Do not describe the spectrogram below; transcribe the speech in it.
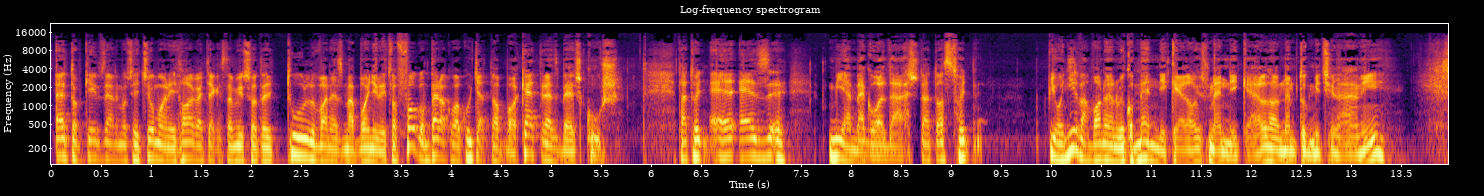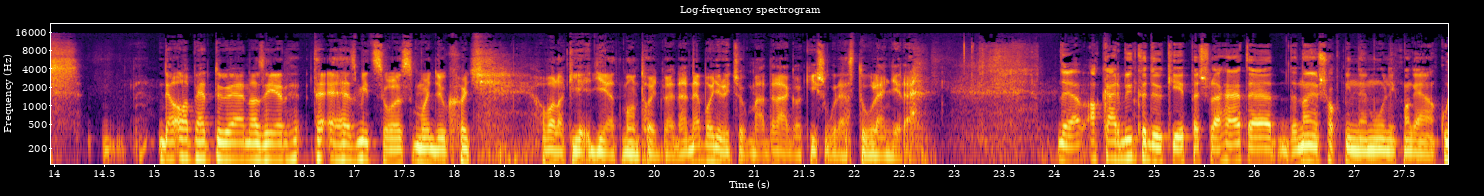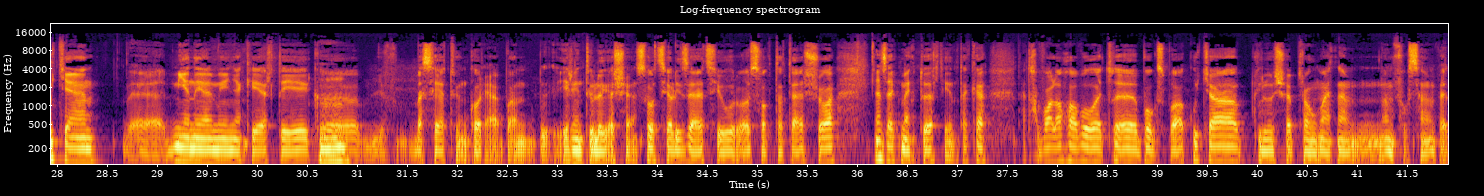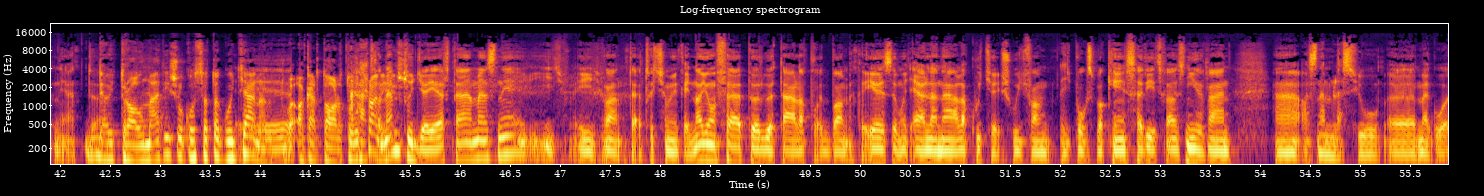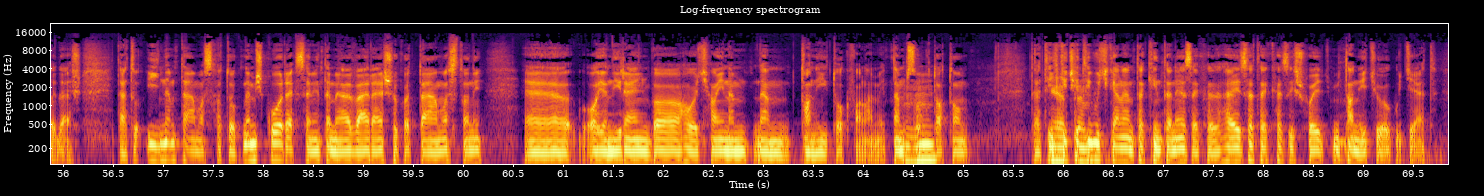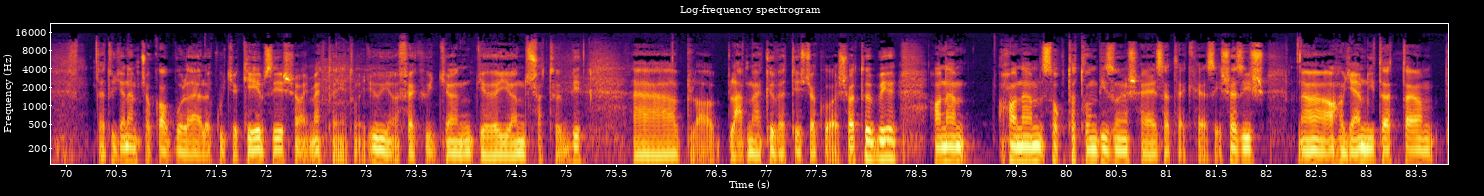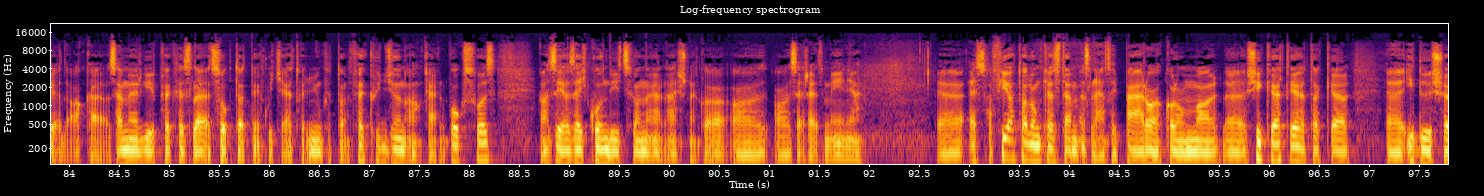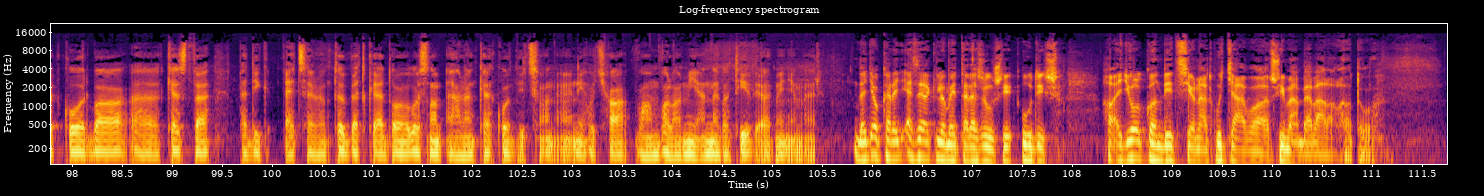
el tudom képzelni most egy csomóan így hallgatják ezt a műsort, hogy túl van ez már bonyolítva. Fogom, berakom a kutyát abba a ketrecbe, és kus. Tehát, hogy e- ez, milyen megoldás? Tehát azt, hogy jó, nyilván van olyan, amikor menni kell, ahogy menni kell, ha nem tud mit csinálni, de alapvetően azért te ehhez mit szólsz mondjuk, hogy ha valaki egy ilyet mond, hogy ne, ne bonyolítsuk már drága kisúr ezt túl ennyire. De akár működőképes lehet, de nagyon sok minden múlik magán a kutyán, milyen élmények érték, uh-huh. beszéltünk korábban érintőlegesen szocializációról, szoktatásról, ezek megtörténtek-e? Tehát ha valaha volt boxba a kutya, különösebb traumát nem, nem fog szenvedni ettől. De hogy traumát is okozhat a kutyának? Akár tartósan hát, ha is? nem tudja értelmezni, így, így van. Tehát, hogyha mondjuk egy nagyon felpörgött állapotban, amikor érzem, hogy ellenáll a kutya, és úgy van egy boxba kényszerítve, az nyilván az nem lesz jó megoldás. Tehát így nem támaszhatok, nem is korrekt szerintem elvárásokat támasztani olyan irányba, hogyha én nem, nem tanítok valamit, nem uh-huh. szoktatom. Tehát így Értem. kicsit úgy kellene tekinteni ezekhez a helyzetekhez is, hogy mi tanítjuk a kutyát. Tehát ugye nem csak abból áll a kutya képzése, hogy megtanítom, hogy üljön, feküdjön, jöjjön, stb. Lábnál követés gyakorol, stb. hanem hanem szoktatom bizonyos helyzetekhez. És ez is, ahogy említettem, például akár az emergépekhez lehet szoktatni a kutyát, hogy nyugodtan feküdjön, akár boxhoz, azért az egy kondicionálásnak a, a, az eredménye. Ez, ha fiatalon kezdem, ez lehet, hogy pár alkalommal sikert értek el, idősebb korba kezdve pedig egyszerűen többet kell dolgoznom, ellen kell kondicionálni, hogyha van valamilyen negatív élményem erre de egy akár egy ezer kilométeres út is, ha egy jól kondicionált kutyával simán bevállalható.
